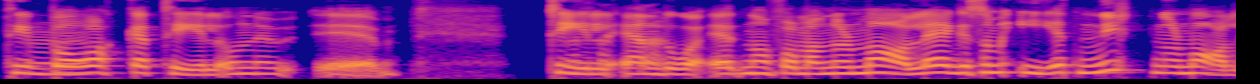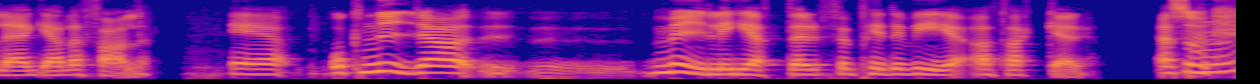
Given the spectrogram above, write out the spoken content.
Tillbaka till, och nu... Eh, till ändå någon form av normalläge som är ett nytt normalläge i alla fall. Eh, och nya eh, möjligheter för PDV-attacker. Alltså Mm.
